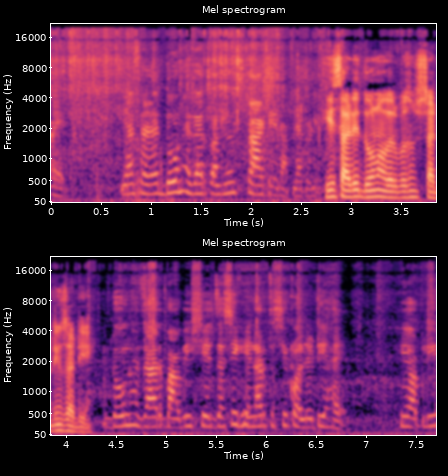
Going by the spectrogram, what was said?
आहेत. या साड्या दोन हजारपासून स्टार्ट आहेत आपल्याकडे. ही साडी दोन हजारपासून स्टार्टिंगसाठी आहे. दोन हजार बावीसशे जशी घेणार तशी क्वालिटी आहे. ही आपली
